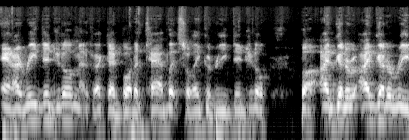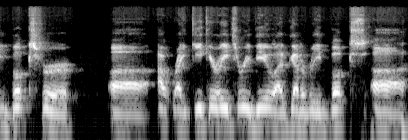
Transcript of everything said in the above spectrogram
and I read digital. Matter of fact, I bought a tablet so I could read digital. But I've got to I've got to read books for uh, outright geekery to review. I've got to read books uh,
